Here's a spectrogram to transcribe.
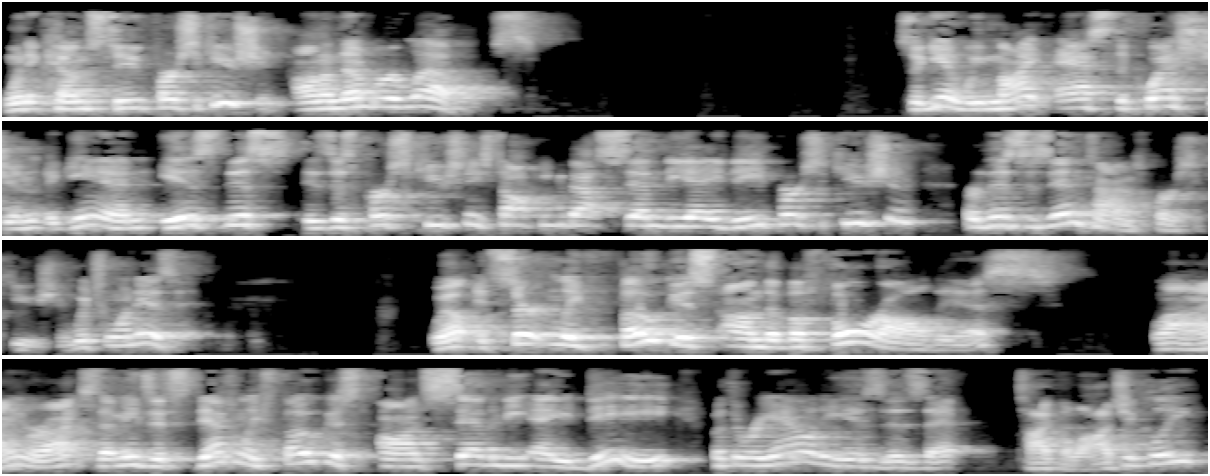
when it comes to persecution on a number of levels. So again, we might ask the question again, is this, is this persecution he's talking about 70 AD persecution or this is end times persecution? Which one is it? Well, it's certainly focused on the before all this line, right? So that means it's definitely focused on 70 AD, but the reality is, is that typologically,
